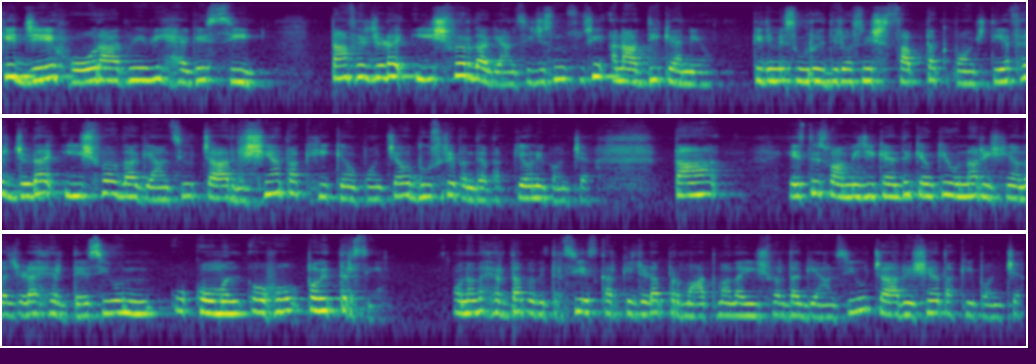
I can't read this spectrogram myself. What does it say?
ਕਿ ਜੇ ਹੋਰ ਆਦਮੀ ਵੀ ਹੈਗੇ ਸੀ, ਤਾਂ ਫਿਰ ਜਿਹੜਾ ਈਸ਼ਵਰ ਦਾ ਗਿਆਨ ਸੀ ਜਿਸ ਨੂੰ ਤੁਸੀਂ ਅਨਾਦੀ ਕਹਿੰਦੇ ਹੋ, ਕਿ ਜਿਵੇਂ ਸੂਰਜ ਦੀ ਰੋਸ਼ਨੀ ਸਭ ਤੱਕ ਪਹੁੰਚਦੀ ਹੈ, ਫਿਰ ਜਿਹੜਾ ਈਸ਼ਵਰ ਦਾ ਗਿਆਨ ਸੀ, ਉਹ ਚਾਰ ਰਿਸ਼ੀਆਂ ਤੱਕ ਹੀ ਕਿਉਂ ਪਹੁੰਚਿਆ, ਉਹ ਦੂਸਰੇ ਬੰਦਿਆਂ ਤੱਕ ਕਿਉਂ ਨਹੀਂ ਪਹੁੰਚਿਆ? ਤਾਂ ਇਸ ਤੇ ਸਵਾਮੀ ਜੀ ਕਹਿੰਦੇ ਕਿਉਂਕਿ ਉਹਨਾਂ ਰਿਸ਼ੀਆਂ ਦਾ ਜਿਹੜਾ ਹਿਰਦੇ ਸੀ, ਉਹ ਉਹ ਕੋਮਲ, ਉਹ ਪਵਿੱਤਰ ਸੀ। ਉਹਨਾਂ ਦਾ ਹਿਰਦਾ ਪਵਿੱਤਰ ਸੀ, ਇਸ ਕਰਕੇ ਜਿਹੜਾ ਪ੍ਰਮਾਤਮਾ ਦਾ, ਈਸ਼ਵਰ ਦਾ ਗਿਆਨ ਸੀ, ਉਹ ਚਾਰ ਰਿਸ਼ੀਆਂ ਤੱਕ ਹੀ ਪਹੁੰਚਿਆ।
